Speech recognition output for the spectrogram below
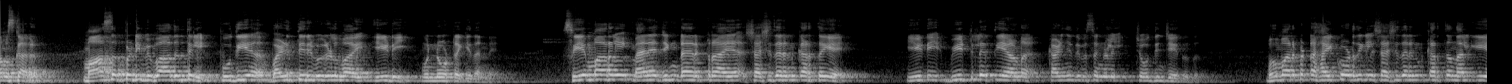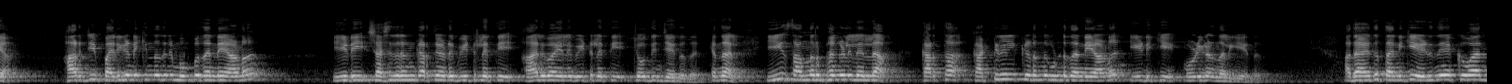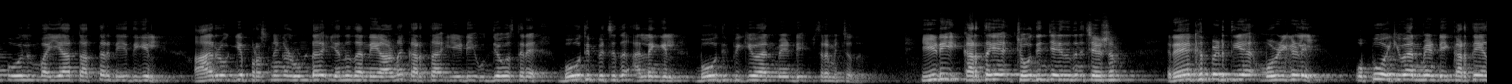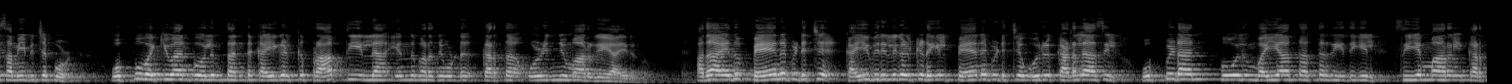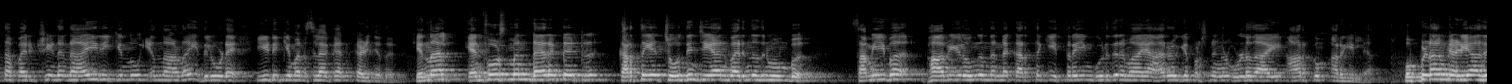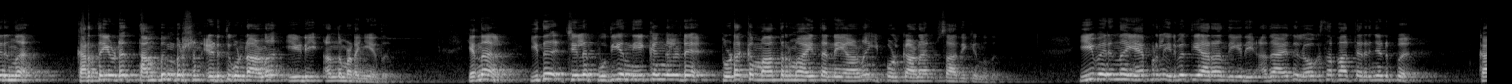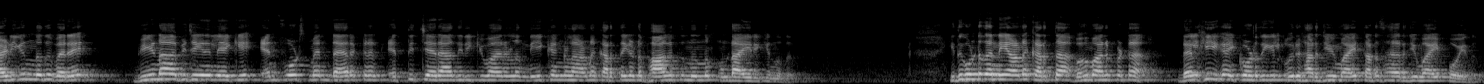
നമസ്കാരം. മാസപ്പടി വിവാദത്തിൽ പുതിയ വഴിത്തിരിവുകളുമായി ഇ ഡി മുന്നോട്ടേക്ക് തന്നെ. C M R L managing ഡയറക്ടറായ ശശിധരൻ കർത്തയെ ഇ ഡി വീട്ടിലെത്തിയാണ് കഴിഞ്ഞ ദിവസങ്ങളിൽ ചോദ്യം ചെയ്തത്. ബഹുമാനപ്പെട്ട ഹൈക്കോടതിയിൽ ശശിധരൻ കർത്ത നൽകിയ ഹർജി പരിഗണിക്കുന്നതിന് മുമ്പ് തന്നെയാണ് ഇ ഡി ശശിധരൻ കർത്തയുടെ വീട്ടിലെത്തി ആലുവയിലെ വീട്ടിലെത്തി ചോദ്യം ചെയ്തത്. എന്നാൽ ഈ സന്ദർഭങ്ങളിലെല്ലാം കർത്ത കട്ടിലിൽ കിടന്നുകൊണ്ട് തന്നെയാണ് ഇ ഡിക്ക് മൊഴികൾ നൽകിയത്. അതായത് തനിക്ക് എഴുന്നേക്കുവാൻ പോലും വയ്യാത്ത രീതിയിൽ ആരോഗ്യ പ്രശ്നങ്ങളുണ്ട് എന്ന് തന്നെയാണ് കർത്ത ഇ ഡി ഉദ്യോഗസ്ഥരെ ബോധിപ്പിച്ചത് അല്ലെങ്കിൽ ബോധിപ്പിക്കുവാൻ വേണ്ടി ശ്രമിച്ചത്. ഇ ഡി കർത്തയെ ചോദ്യം ചെയ്തതിന് ശേഷം രേഖപ്പെടുത്തിയ മൊഴികളിൽ ഒപ്പുവയ്ക്കുവാൻ വേണ്ടി കർത്തയെ സമീപിച്ചപ്പോൾ ഒപ്പുവയ്ക്കുവാൻ പോലും തന്റെ കൈകൾക്ക് പ്രാപ്തിയില്ല എന്ന് പറഞ്ഞുകൊണ്ട് കർത്ത ഒഴിഞ്ഞു മാറുകയായിരുന്നു. അതായത് പേന പിടിച്ച് കൈവിരലുകൾക്കിടയിൽ പേന പിടിച്ച് ഒരു കടലാസിൽ ഒപ്പിടാൻ പോലും വയ്യാത്തത്ര രീതിയിൽ C M R L Kartha പരിക്ഷീണനായിരിക്കുന്നു എന്നാണ് ഇതിലൂടെ ഇ ഡിക്ക് മനസ്സിലാക്കാൻ കഴിഞ്ഞത്. എന്നാൽ എൻഫോഴ്സ്മെന്റ് ഡയറക്ടറേറ്റ് കർത്തയെ ചോദ്യം ചെയ്യാൻ വരുന്നതിന് മുമ്പ് സമീപ ഭാവിയിലൊന്നും തന്നെ കർത്തയ്ക്ക് ഇത്രയും ഗുരുതരമായ ആരോഗ്യ പ്രശ്നങ്ങൾ ഉള്ളതായി ആർക്കും അറിയില്ല. ഒപ്പിടാൻ കഴിയാതിരുന്ന കർത്തയുടെ തമ്പ് ഇംപ്രഷൻ എടുത്തുകൊണ്ടാണ് ഇ ഡി അന്ന് മടങ്ങിയത്. എന്നാൽ ഇത് ചില പുതിയ നീക്കങ്ങളുടെ തുടക്കം മാത്രമായി തന്നെയാണ് ഇപ്പോൾ കാണാൻ സാധിക്കുന്നത്. ഈ വരുന്ന ഏപ്രിൽ ഇരുപത്തിയാറാം തീയതി അതായത് ലോക്സഭാ തെരഞ്ഞെടുപ്പ് കഴിയുന്നത് വരെ വീണാ വിജയനിലേക്ക് എൻഫോഴ്സ്മെന്റ് ഡയറക്ടർ എത്തിച്ചേരാതിരിക്കുവാനുള്ള നീക്കങ്ങളാണ് കർത്തയുടെ ഭാഗത്തു നിന്നും ഉണ്ടായിരിക്കുന്നത്. ഇതുകൊണ്ട് തന്നെയാണ് കർത്ത ബഹുമാനപ്പെട്ട ഡൽഹി ഹൈക്കോടതിയിൽ ഒരു ഹർജിയുമായി തടസ്സ ഹർജിയുമായി പോയത്.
